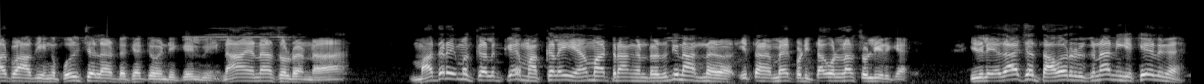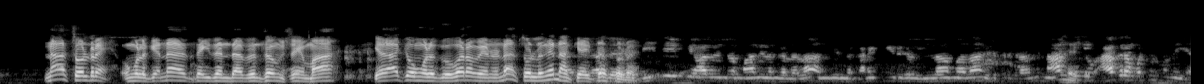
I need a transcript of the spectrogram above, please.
ஆர்ப்பா- அது எங்க பொதுச் செயலாளர்கிட்ட கேட்க வேண்டிய கேள்வி. நான் என்ன சொல்றேன்னா மதுரை மக்களுக்கு மக்களை ஏமாற்றுறாங்கன்றதுக்கு நான் இந்த இத்தனை மேற்படி தகவல்லாம் சொல்லியிருக்கேன். இதுல ஏதாச்சும் தவறு இருக்குன்னா நீங்க கேளுங்க. நான் சொல்றேன். உங்களுக்கு என்ன இது இந்த விஷயமா? ஏதாச்சும் உங்களுக்கு விவரம் வேணும்னா சொல்லுங்க நான் கேட்டா சொல்றேன். பிஜேபி ஆளுகின்ற மாநிலங்கள் எல்லாம் அங்க இந்த கணக்கீடுகள் இல்லாம தான் எடுத்திருக்காங்க நாலு நீங்க ஆக்ரா மட்டும் சொன்னீங்க.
